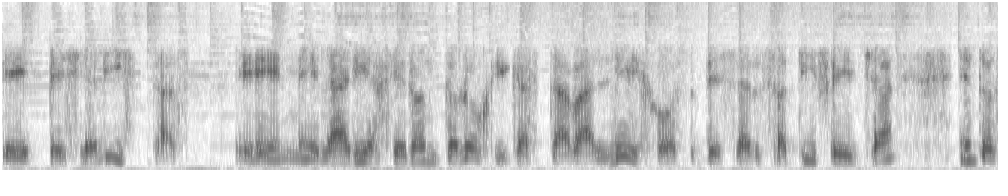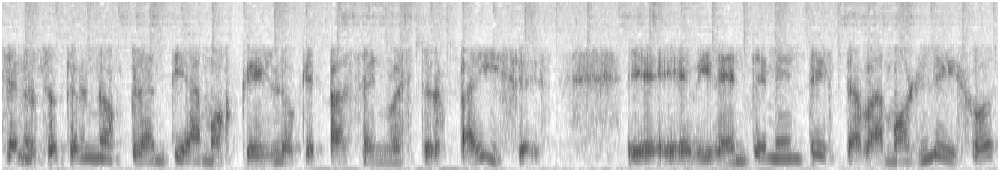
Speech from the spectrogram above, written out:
especialistas en el área gerontológica estaba lejos de ser satisfecha, entonces nosotros nos planteamos qué es lo que pasa en nuestros países. Eh, evidentemente estábamos lejos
